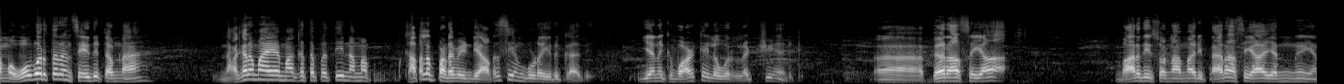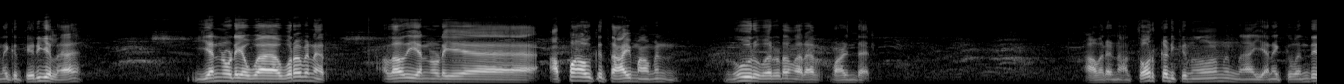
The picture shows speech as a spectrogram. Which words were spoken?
நம்ம ஒவ்வொருத்தரும் செய்துட்டோம்னா நகரமயமாக்கத்தை பற்றி நம்ம கவலைப்பட வேண்டிய அவசியம் கூட இருக்காது. எனக்கு வாழ்க்கையில் ஒரு லட்சியம் இருக்குது பேராசையா பாரதி சொன்ன மாதிரி பேராசையா என்ன எனக்கு தெரியலை. என்னுடைய உறவினர் அதாவது என்னுடைய அப்பாவுக்கு தாய் மாமன் நூறு வருடம் வர வாழ்ந்தார். அவரை நான் தோற்கடிக்கணும்னு நான் எனக்கு வந்து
